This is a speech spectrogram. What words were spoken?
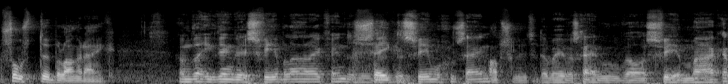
soms te belangrijk. Omdat ik denk dat je sfeer belangrijk vindt. Dus Zeker. De sfeer moet goed zijn. Absoluut. Dan ben je waarschijnlijk ook wel een sfeermaker.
